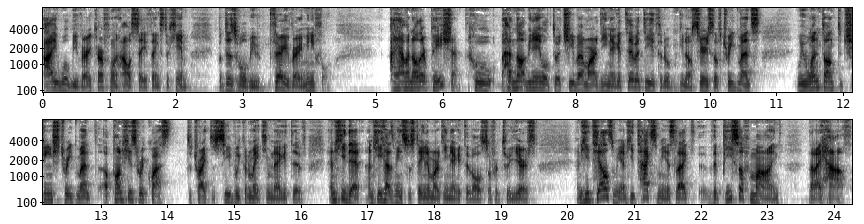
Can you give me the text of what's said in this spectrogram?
I will be very careful in how I say things to him, but this will be very, very meaningful. I have another patient who had not been able to achieve MRD negativity through, you know, series of treatments. We went on to change treatment upon his request to try to see if we could make him negative. And he did. And he has been sustained MRD negative also for two years. And he tells me and he texts me, it's like the peace of mind that I have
